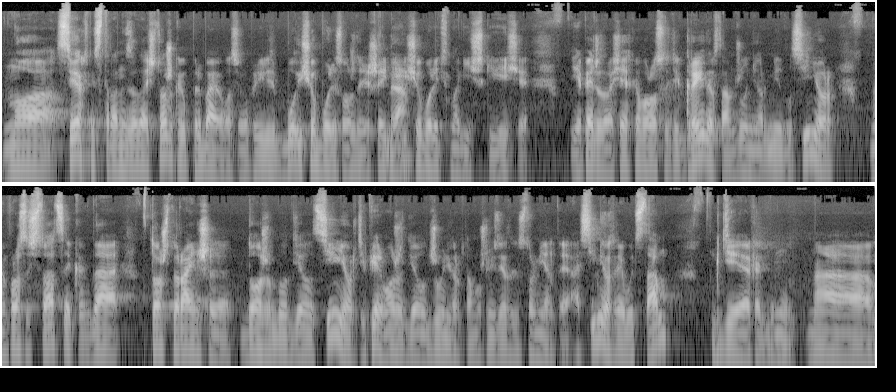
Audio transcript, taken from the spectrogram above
Но с верхней стороны задач тоже как бы прибавилось. Появились еще более сложные решения, да. еще более технологические вещи. И опять же, возвращаясь к вопросу этих грейдов, там junior, middle, senior, мы просто ситуация, когда то, что раньше должен был делать senior, теперь может делать junior, потому что у него инструменты. А senior требуется там, где как бы ну, на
